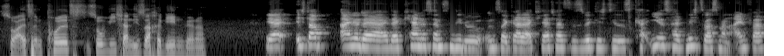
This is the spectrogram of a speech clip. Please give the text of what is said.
so als Impuls, so wie ich an die Sache gehen würde. Ja, ich glaube, eine der, der Kernessenzen, die du uns da gerade erklärt hast, ist wirklich dieses KI ist halt nichts, was man einfach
